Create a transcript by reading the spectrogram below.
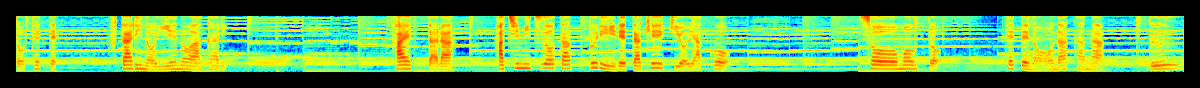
とテテ二人の家の明かり。帰ったら蜂蜜をたっぷり入れたケーキを焼こう。そう思うとテテのお腹がぐーっ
